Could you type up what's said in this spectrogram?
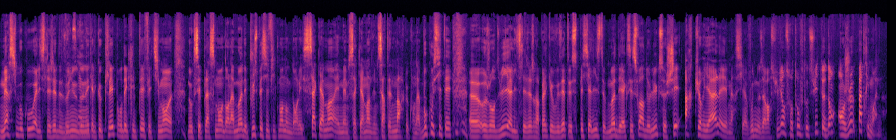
Merci beaucoup Alice Léger d'être venue nous donner quelques clés pour décrypter effectivement euh, donc ces placements dans la mode et plus spécifiquement donc dans les sacs à main et même sacs à main d'une certaine marque qu'on a beaucoup cité euh, aujourd'hui. Alice Léger, je rappelle que vous êtes spécialiste mode et accessoires de luxe chez Arcurial et merci à vous de nous avoir suivis. On se retrouve tout de suite dans Enjeu patrimoine.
